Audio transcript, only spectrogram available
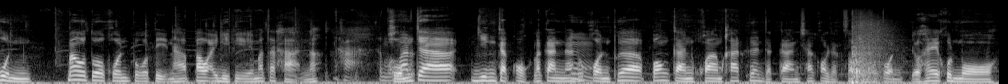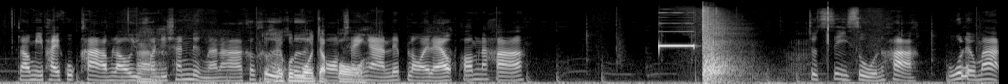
หุ่น เป้าตัวคนปกตินะครับเป้า IDPA มาตรฐานนะค่ะสมมผติมว่า จะยิงจากอกแล้วกันนะอืมทุกคนเพื่อป้องกันความคลาดเคลื่อนจากการชักออกจากซองทุกคนเดี๋ยวให้คุณโม เรามีภัยคุกคามเราอยู่อ่าคอนดิชันหนึ่งแล้วนะคะ ก็คือให้คุณปืนโมจับพร้อมโปร ใช้งานเรียบร้อยแล้ว พร้อมนะคะ จุด 40 ค่ะอู้เร็วมาก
